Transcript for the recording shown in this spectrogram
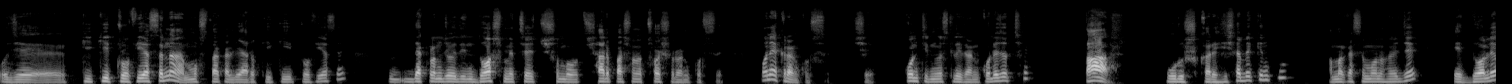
ওই যে, কি কি ট্রফি আছে না? মুস্তাক আলী আরও কি কি ট্রফি আছে? দেখলাম যে ওই দিন দশ ম্যাচে সম্ভবত সাড়ে পাঁচশো না ছয়শো রান করছে। অনেক রান করছে সে। কন্টিনিউয়াসলি রান করে যাচ্ছে। তার পুরস্কার হিসাবে কিন্তু আমার কাছে মনে হয় যে এই দলে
